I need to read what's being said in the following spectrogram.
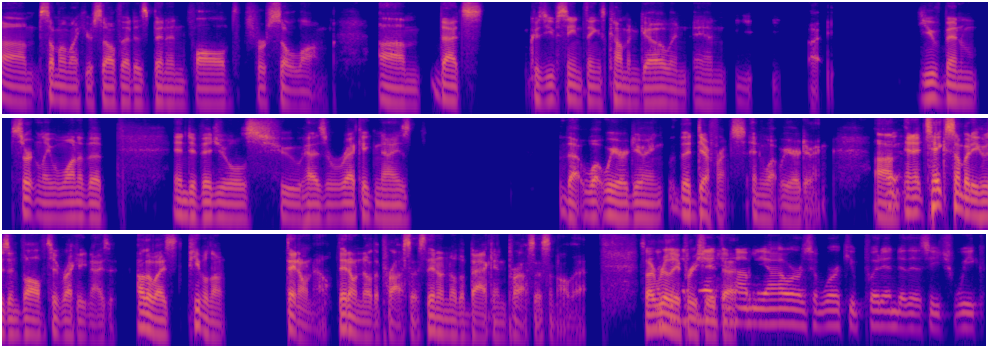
um, someone like yourself that has been involved for so long. Um, that's because you've seen things come and go and and you, you've been certainly one of the individuals who has recognized that what we are doing the difference in what we are doing. Um, yeah. and it takes somebody who's involved to recognize it. Otherwise people don't they don't know. They don't know the process. They don't know the back end process and all that. So i, I really appreciate that. how many hours of work you put into this each week.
